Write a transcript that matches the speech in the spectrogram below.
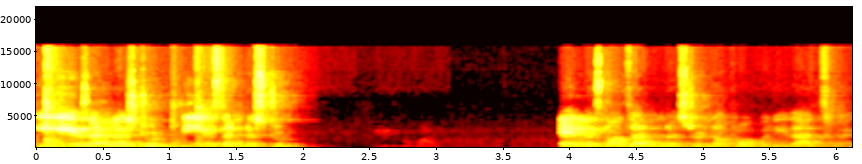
A is understood, B is understood. L is not understood ना properly, that's why.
